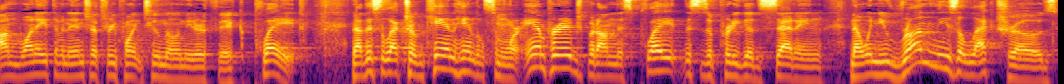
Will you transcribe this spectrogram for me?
on 1 8th of an inch or 3.2 millimeter thick plate. Now this electrode can handle some more amperage, but on this plate, this is a pretty good setting. Now when you run these electrodes,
